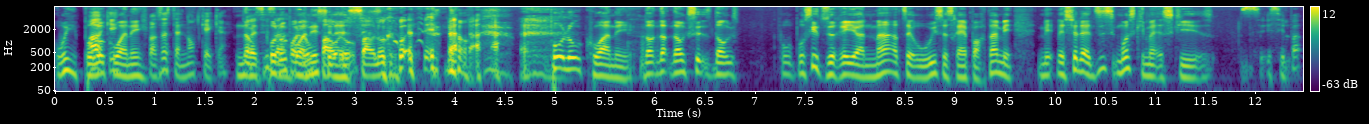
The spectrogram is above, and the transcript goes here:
Oui, Polo Ah. Je pensais que c'était le nom de quelqu'un. Non, Ouais, c'est Polo c'est le... Paolo Kwane. non, Polo Kwane. Donc, donc, pour, pour ce qui est du rayonnement, oui, ce serait important, mais, mais, mais cela dit, moi, ce qui, m'a- ce qui c'est pas.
